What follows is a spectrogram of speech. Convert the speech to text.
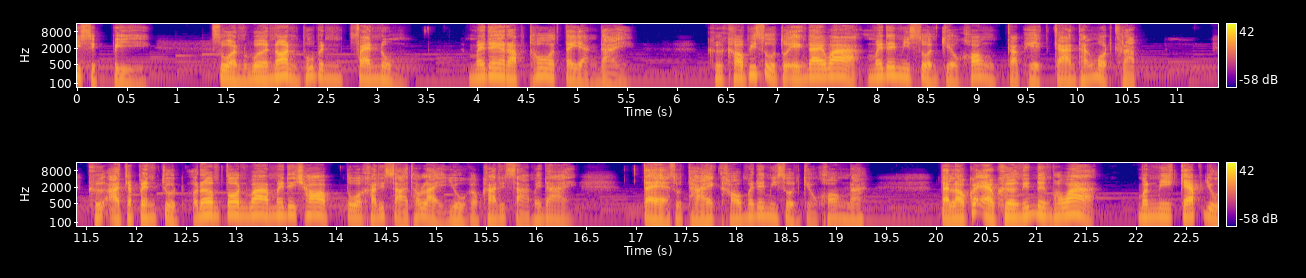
20 ปี ส่วนเวอร์นอนผู้เป็นแฟนหนุ่ม ไม่ได้รับโทษแต่อย่างใดคือเขาพิสูจน์ตัวเองได้ว่าไม่ได้มีส่วนเกี่ยวข้องกับเหตุการณ์ทั้งหมดครับ คืออาจจะเป็นจุดเริ่มต้นว่าไม่ได้ชอบตัวคาริสาเท่าไหร่อยู่กับคาริสาไม่ได้ แต่สุดท้ายเขาไม่ได้มีส่วนเกี่ยวข้องนะ แต่เราก็แอบเคืองนิดนึงเพราะว่ามันมีแกลบอยู่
